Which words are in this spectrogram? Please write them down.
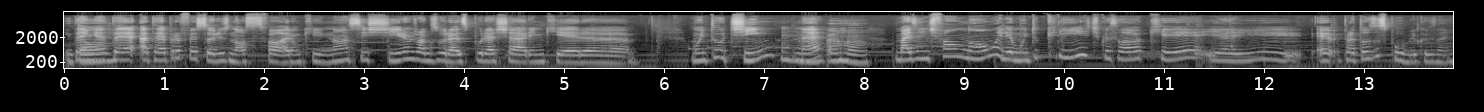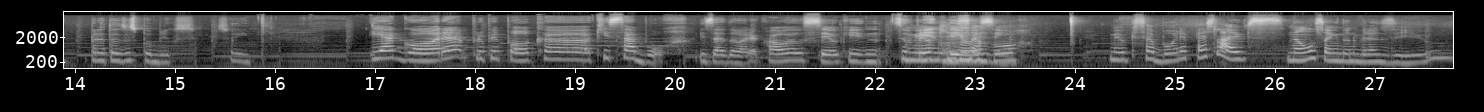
Então, Tem até, até professores nossos falaram que não assistiram Jogos Vorazes por acharem que era muito teen, né? aham. Mas a gente falou, não, ele é muito crítico, sei lá o quê. E aí. É pra todos os públicos, né? Pra todos os públicos. Isso aí. E agora, pro pipoca, que sabor, Isadora? Qual é o seu que surpreendeu, Meu que assim? sabor. Meu que sabor é Past Lives. Não lançou ainda no Brasil.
